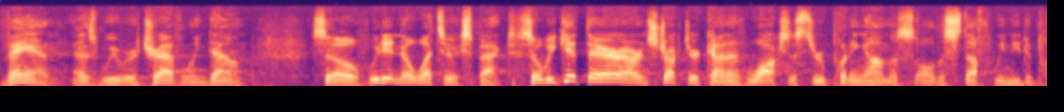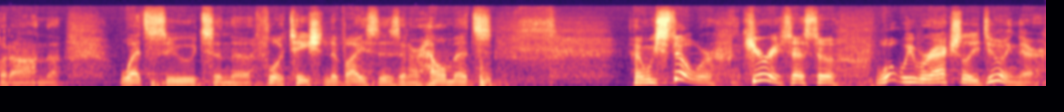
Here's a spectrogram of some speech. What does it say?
van as we were traveling down. So we didn't know what to expect. So we get there, our instructor kind of walks us through putting on this, all the stuff we need to put on the wetsuits and the flotation devices and our helmets. And we still were curious as to what we were actually doing there.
